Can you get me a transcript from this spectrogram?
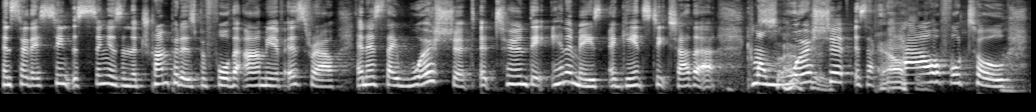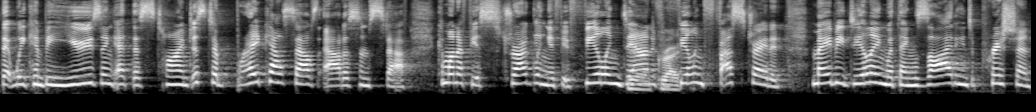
And so they sent the singers and the trumpeters before the army of Israel. And as they worshipped, it turned their enemies against each other. Come on, so worship good. is a powerful. powerful tool that we can be using at this time just to break ourselves out of some stuff. Come on, if you're struggling, if you're feeling down, yeah, if you're feeling frustrated, maybe dealing with anxiety and depression,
